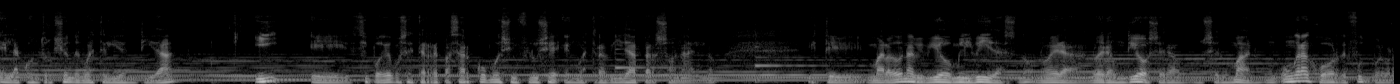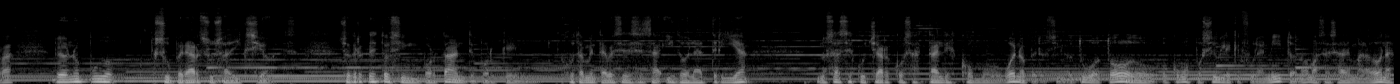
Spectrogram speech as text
en la construcción de nuestra identidad y eh, si podemos este, repasar cómo eso influye en nuestra vida personal. ¿no? Este, Maradona vivió mil vidas, ¿no? No, era, no era un dios, era un ser humano, un, gran jugador de fútbol, ¿verdad? Pero no pudo superar sus adicciones. Yo creo que esto es importante porque justamente a veces esa idolatría nos hace escuchar cosas tales como, bueno, pero si lo tuvo todo, o cómo es posible que fulanito, ¿no? más allá de Maradona,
